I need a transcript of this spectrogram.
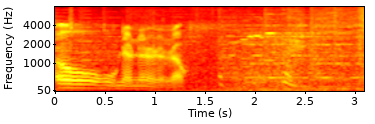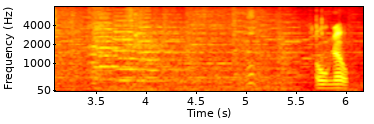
Oh, no, no, no, no, no. Oh, no.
